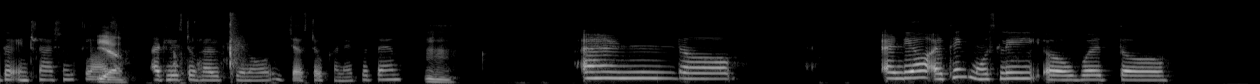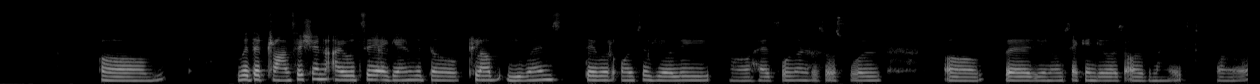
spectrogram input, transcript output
The international class yeah. at least to help you know just to connect with them. Mm-hmm. and uh, and yeah i think mostly uh, with the um, with the transition i would say again with the club events they were also really uh, helpful and resourceful uh, where you know second years organized uh,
